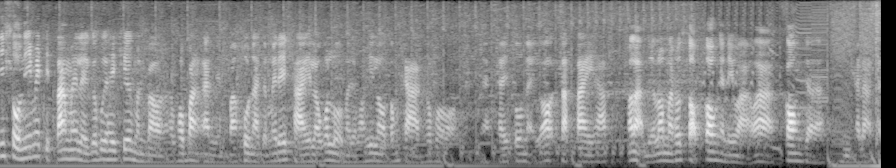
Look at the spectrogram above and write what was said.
ที่โซนี่ไม่ติดตั้งไม่เลยก็เพื่อให้เครื่องมันเบานะครับเพราะบางอันเนี่ยบางคนอาจจะไม่ได้ใช้เราก็โหลดมาเฉพาะที่เราต้องการก็พอใช้ตัวไหนก็จัดไปครับเอาล่ะเดี๋ยวเรามาทดสอบกล้องกันดีกว่าว่ากล้องจะมีขนาดไหน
